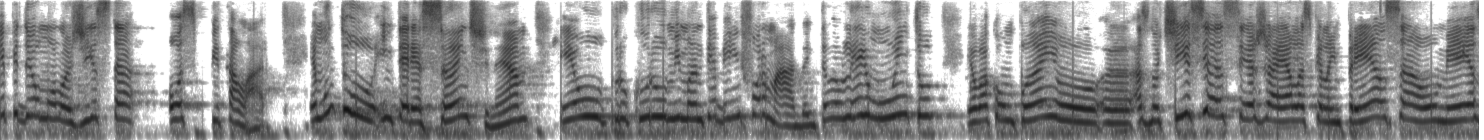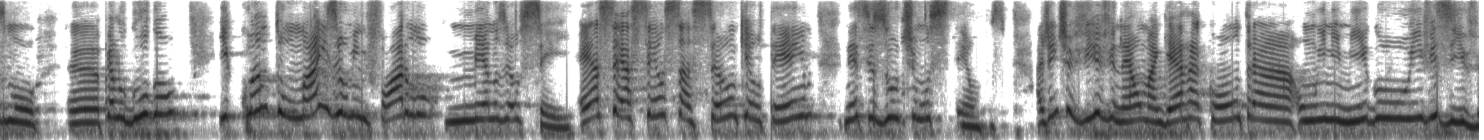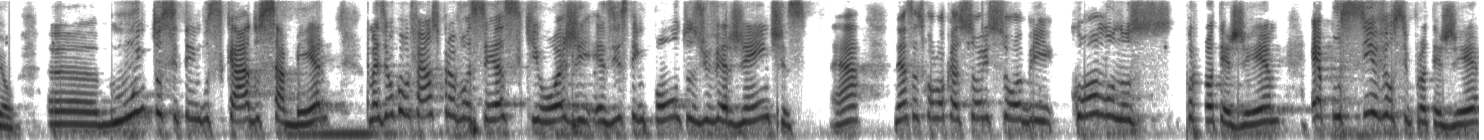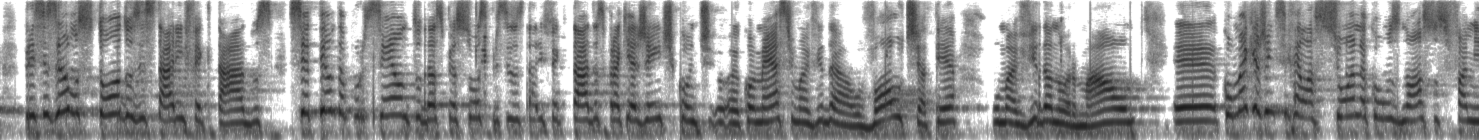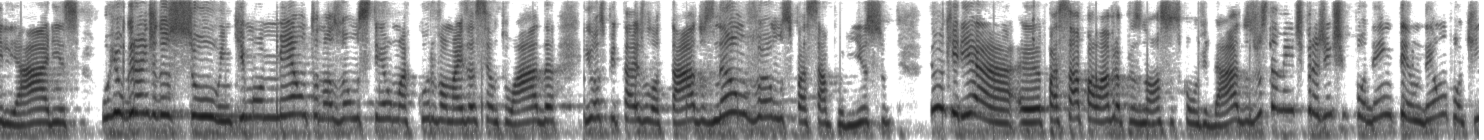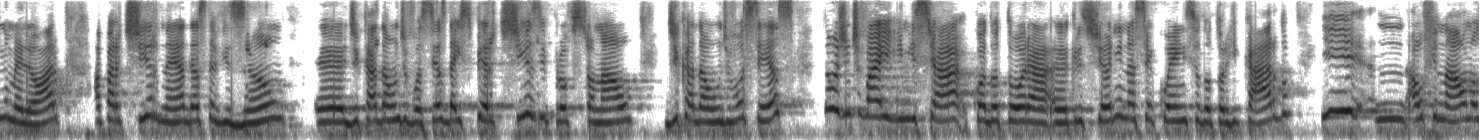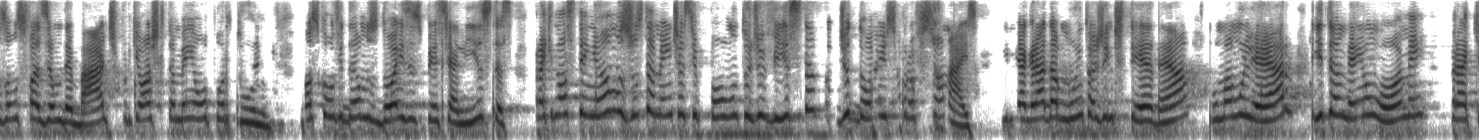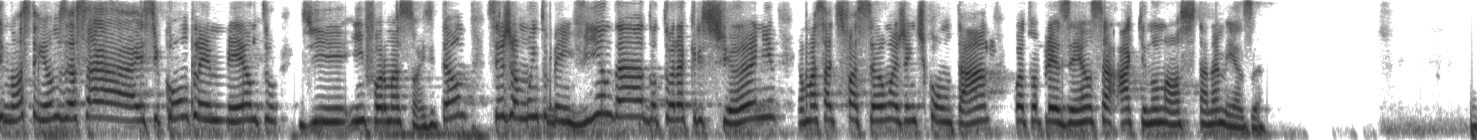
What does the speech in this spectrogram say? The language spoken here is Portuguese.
epidemiologista hospitalar. É muito interessante, né? Eu procuro me manter bem informada, então eu leio muito, eu acompanho uh, as notícias, seja elas pela imprensa ou mesmo uh, pelo Google, e quanto mais eu me informo, menos eu sei. Essa é a sensação que eu tenho nesses últimos tempos. A gente vive né, uma guerra contra um inimigo invisível. Uh, muito se tem buscado saber, mas eu confesso para vocês que hoje existem pontos divergentes né, nessas colocações sobre como nos proteger, é possível se proteger, precisamos todos estar infectados, 70% das pessoas precisam estar infectadas para que a gente eh, comece uma vida, volte a ter uma vida normal. É, como é que a gente se relaciona com os nossos familiares? O Rio Grande do Sul, em que momento nós vamos ter uma curva mais acentuada e hospitais lotados? Não vamos passar por isso. Então, eu queria eh, passar a palavra para os nossos convidados, justamente para a gente poder entender um pouquinho melhor, a partir né, desta visão eh, de cada um de vocês, da expertise profissional de cada um de vocês. Então, a gente vai iniciar com a doutora uh, Cristiane, na sequência, o doutor Ricardo, e um, ao final nós vamos fazer um debate, porque eu acho que também é oportuno. Nós convidamos dois especialistas para que nós tenhamos justamente esse ponto de vista de dois profissionais. E me agrada muito a gente ter né, uma mulher e também um homem para que nós tenhamos essa, esse complemento de informações. Então, seja muito bem-vinda, doutora Cristiane. É uma satisfação a gente contar com a tua presença aqui no nosso Está na Mesa.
